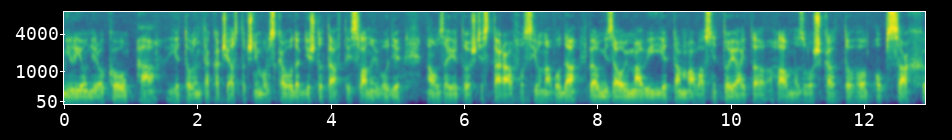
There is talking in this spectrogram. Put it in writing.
milióny rokov a je to len taká čiastočne morská voda, kdežto tá v tej slanej vode naozaj je to ešte stará fosílna voda. Veľmi zaujímavý je tam a vlastne to je aj tá hlavná zložka toho obsah e,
